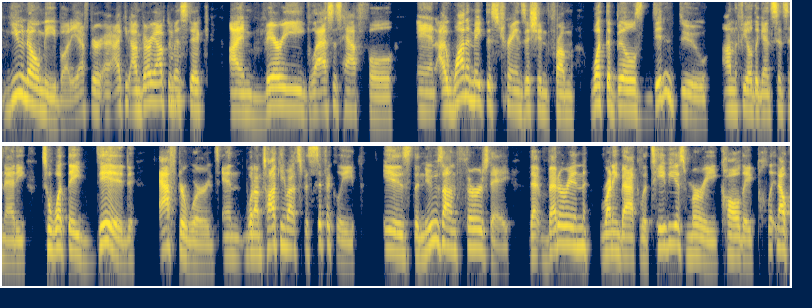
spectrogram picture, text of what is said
you know me, buddy. After I can, I'm very mm-hmm. optimistic. Mm-hmm. I'm very glasses half full, and I want to make this transition from what the Bills didn't do on the field against Cincinnati to what they did afterwards. And what I'm talking about specifically is the news on Thursday that veteran running back Latavius Murray called a play. Now,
